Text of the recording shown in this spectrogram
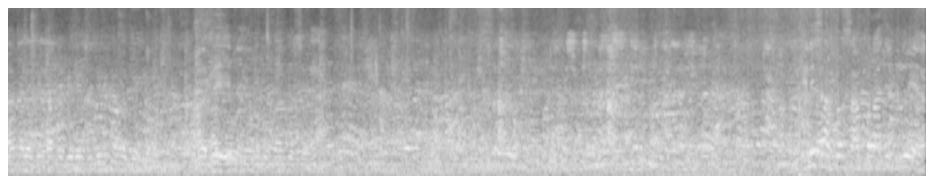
Nah, kalau kita packaging sendiri kan lebih Lebih ini lebih bagus ya. Ini sampel-sampel aja dulu ya.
